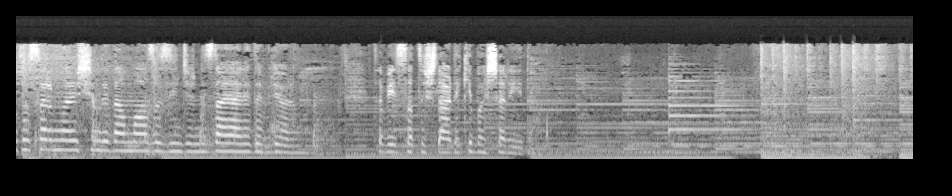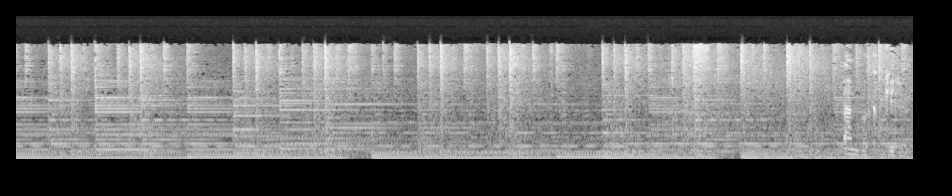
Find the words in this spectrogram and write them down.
Bu tasarımları şimdiden mağaza zincirinizde hayal edebiliyorum. Tabii satışlardaki başarıyı da. Ben bakıp geliyorum.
